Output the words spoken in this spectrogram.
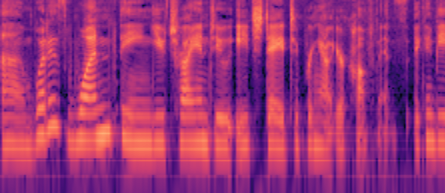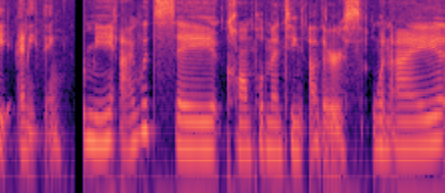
um, What is one thing you try and do each day to bring out your confidence? It can be anything. For me, I would say complimenting others. When I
